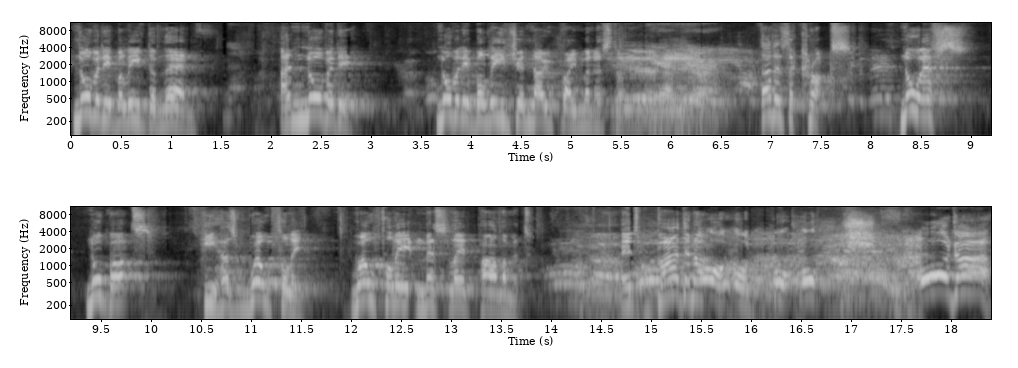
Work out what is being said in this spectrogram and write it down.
nobody believed him then. And nobody Nobody believes you now, Prime Minister. Yeah, yeah. That is the crux. No ifs, no buts. He has willfully, willfully misled Parliament. Order. It's bad enough. Order! Order! Order!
